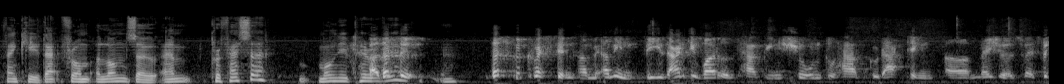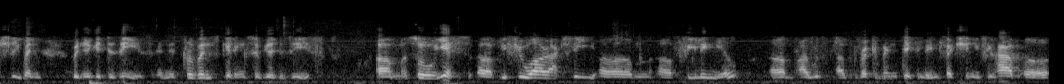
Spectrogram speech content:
Thank you. That from Alonso. Um, Professor? Uh, that's, a, that's a good question. Um, I mean, these antivirals have been shown to have good acting uh, measures, especially when when you get disease, and it prevents getting severe disease. Um, so yes, uh, if you are actually um, uh, feeling ill, um, I would I would recommend taking the infection. If you have a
